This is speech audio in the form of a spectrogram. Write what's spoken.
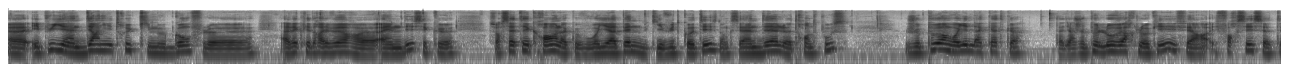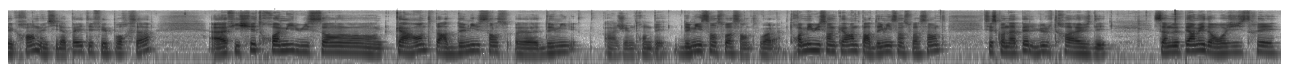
et puis il y a un dernier truc qui me gonfle avec les drivers AMD, c'est que sur cet écran là que vous voyez à peine qui est vu de côté, donc c'est un Dell 30 pouces, je peux envoyer de la 4K. C'est-à-dire je peux l'overclocker et faire forcer cet écran, même s'il n'a pas été fait pour ça, à afficher 3840 par 2100, 2000, euh, ah, je vais me tromper, 2160, voilà. 3840 par 2160, c'est ce qu'on appelle l'Ultra HD. Ça me permet d'enregistrer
